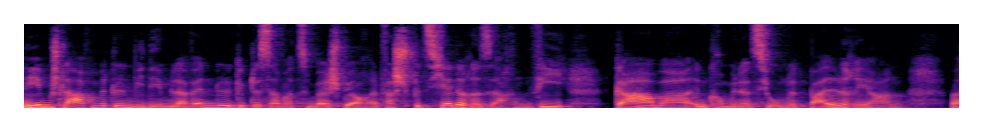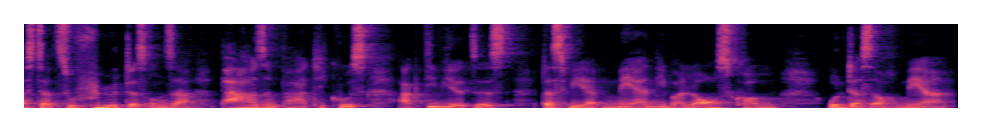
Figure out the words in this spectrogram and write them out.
Neben Schlafmitteln wie dem Lavendel gibt es aber zum Beispiel auch etwas speziellere Sachen wie GABA in Kombination mit Baldrian, was dazu führt, dass unser Parasympathikus aktiviert ist, dass wir mehr in die Balance kommen und dass auch mehr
